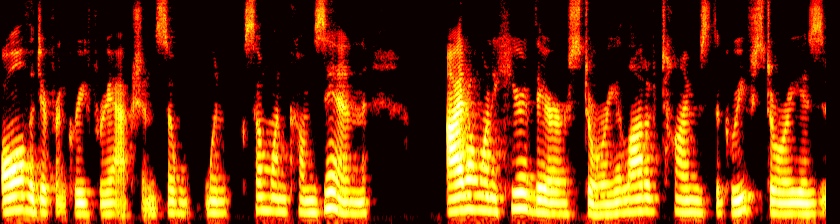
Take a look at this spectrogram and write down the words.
all the different grief reactions. So when someone comes in, I don't want to hear their story. A lot of times the grief story is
